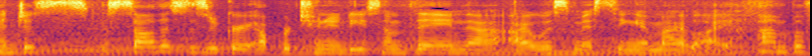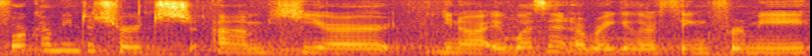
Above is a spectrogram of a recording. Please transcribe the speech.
and just saw this as a great opportunity, something that I was missing in my life. Um, before coming to church um, here, you know, it wasn't a regular thing for me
